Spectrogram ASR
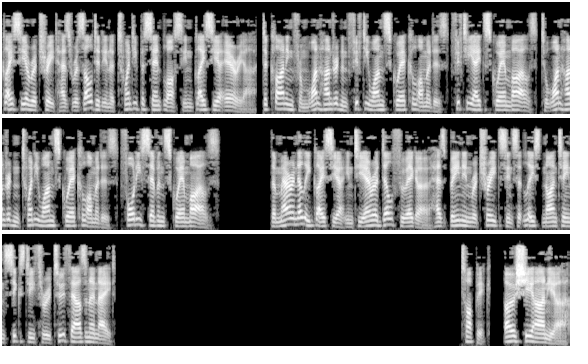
glacier retreat has resulted in a 20% loss in glacier area, declining from 151 square kilometers (58 square miles) to 121 square kilometers (47 square miles). The Marinelli Glacier in Tierra del Fuego has been in retreat since at least 1960 through 2008. Topic: Oceania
